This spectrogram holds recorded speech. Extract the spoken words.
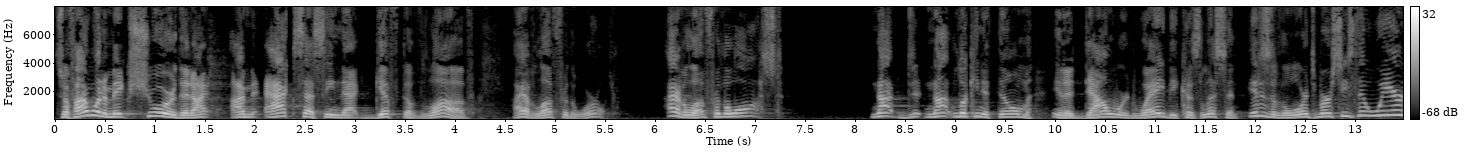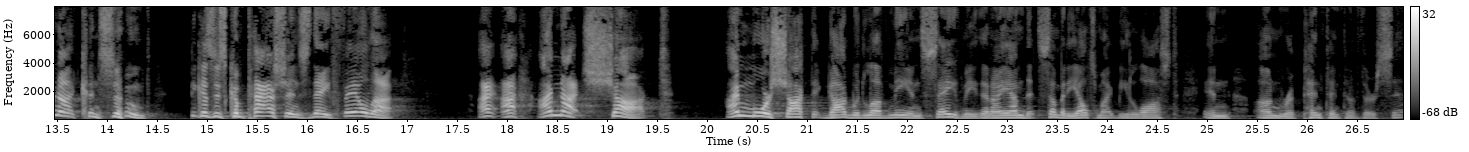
So if I want to make sure that I, I'm accessing that gift of love, I have love for the world. I have a love for the lost. not, not looking at them in a downward way, because listen, it is of the Lord's mercies that we are not consumed, because his compassions, they fail not. I, I, I'm not shocked. I'm more shocked that God would love me and save me than I am that somebody else might be lost and unrepentant of their sin.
